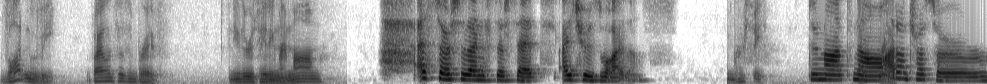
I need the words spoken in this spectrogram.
Vought movie. Violence isn't brave. And neither is hating my mom. As Cersei Lannister said, I choose violence. Mercy. Do not, no. I don't trust her.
